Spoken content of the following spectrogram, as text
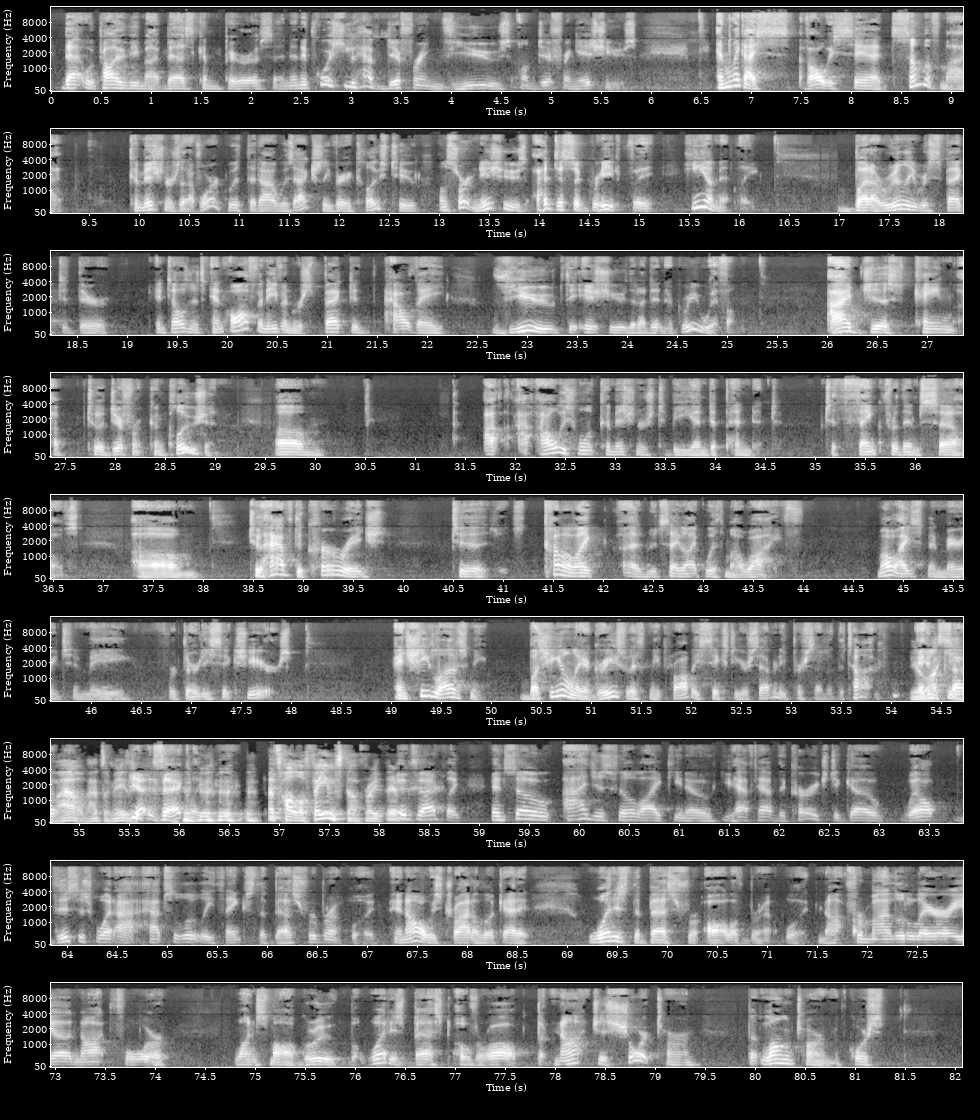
that would probably be my best comparison. And of course, you have differing views on differing issues. And like I've always said, some of my commissioners that I've worked with that I was actually very close to on certain issues, I disagreed vehemently, but I really respected their intelligence and often even respected how they viewed the issue that I didn't agree with them. I just came up to a different conclusion. Um, I, I, always want commissioners to be independent, to think for themselves. Um, to have the courage to kind of like I would say, like with my wife. My wife's been married to me for 36 years, and she loves me, but she only agrees with me probably 60 or 70 percent of the time. You're and lucky. So, wow, that's amazing. Yeah, exactly. that's Hall of Fame stuff right there. Exactly. And so I just feel like you know you have to have the courage to go. Well, this is what I absolutely think's the best for Brentwood. And I always try to look at it what is the best for all of Brentwood, not for my little area, not for one small group, but what is best overall, but not just short term, but long term. Of course,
